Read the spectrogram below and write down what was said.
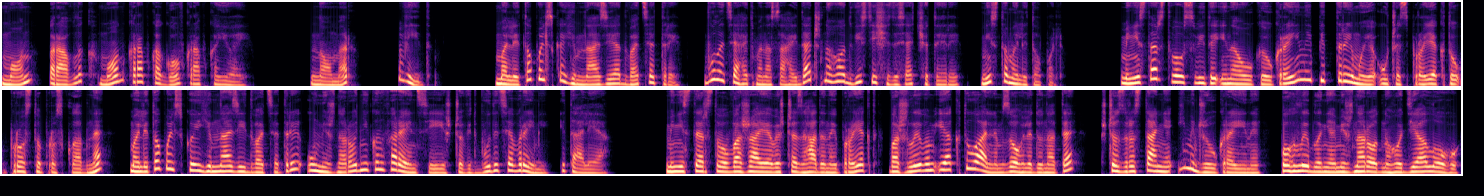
mon.ravlik.mon.gov.ua. Номер від Мелітопольська гімназія 23, вулиця Гетьмана Сагайдачного, 264, місто Мелітополь. Міністерство освіти і науки України підтримує участь проєкту Просто про складне Мелітопольської гімназії 23 у міжнародній конференції, що відбудеться в Римі, Італія. Міністерство вважає вище проєкт важливим і актуальним з огляду на те, що зростання іміджу України, поглиблення міжнародного діалогу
